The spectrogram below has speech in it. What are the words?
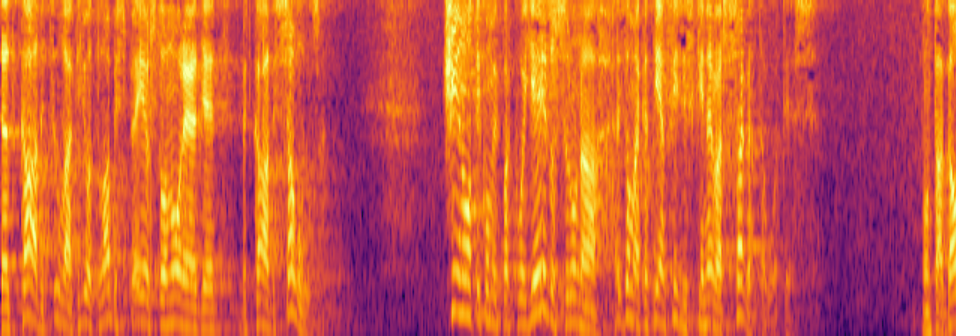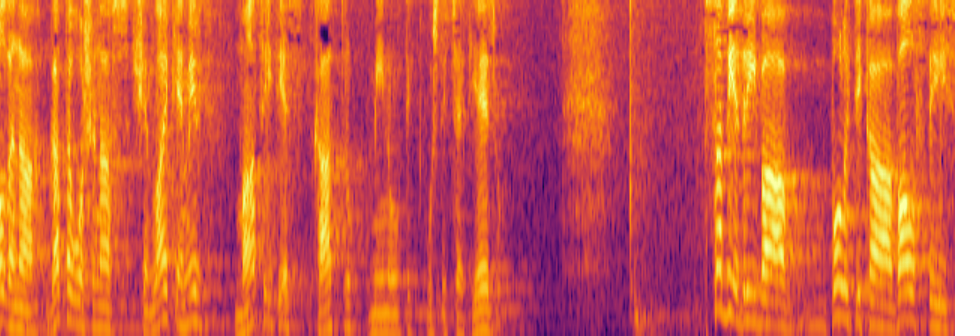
tad kādi cilvēki ļoti labi spēja uz to noreaģēt, bet kādi salūza. Šie notikumi, par ko Jēzus runā, es domāju, ka tiem fiziski nevar sagatavoties. Un tā galvenā gatavošanās šiem laikiem ir mācīties katru minūti uzticēt Jēzum. Sabiedrībā, politikā, valstīs,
